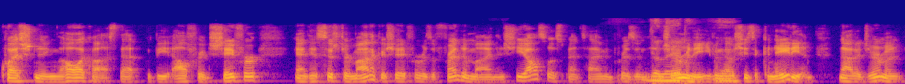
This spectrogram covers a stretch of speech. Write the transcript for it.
questioning the Holocaust. That would be Alfred Schaefer, and his sister Monika Schaefer is a friend of mine, and she also spent time in prison the in lady, Germany, even yeah. though she's a Canadian, not a German,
